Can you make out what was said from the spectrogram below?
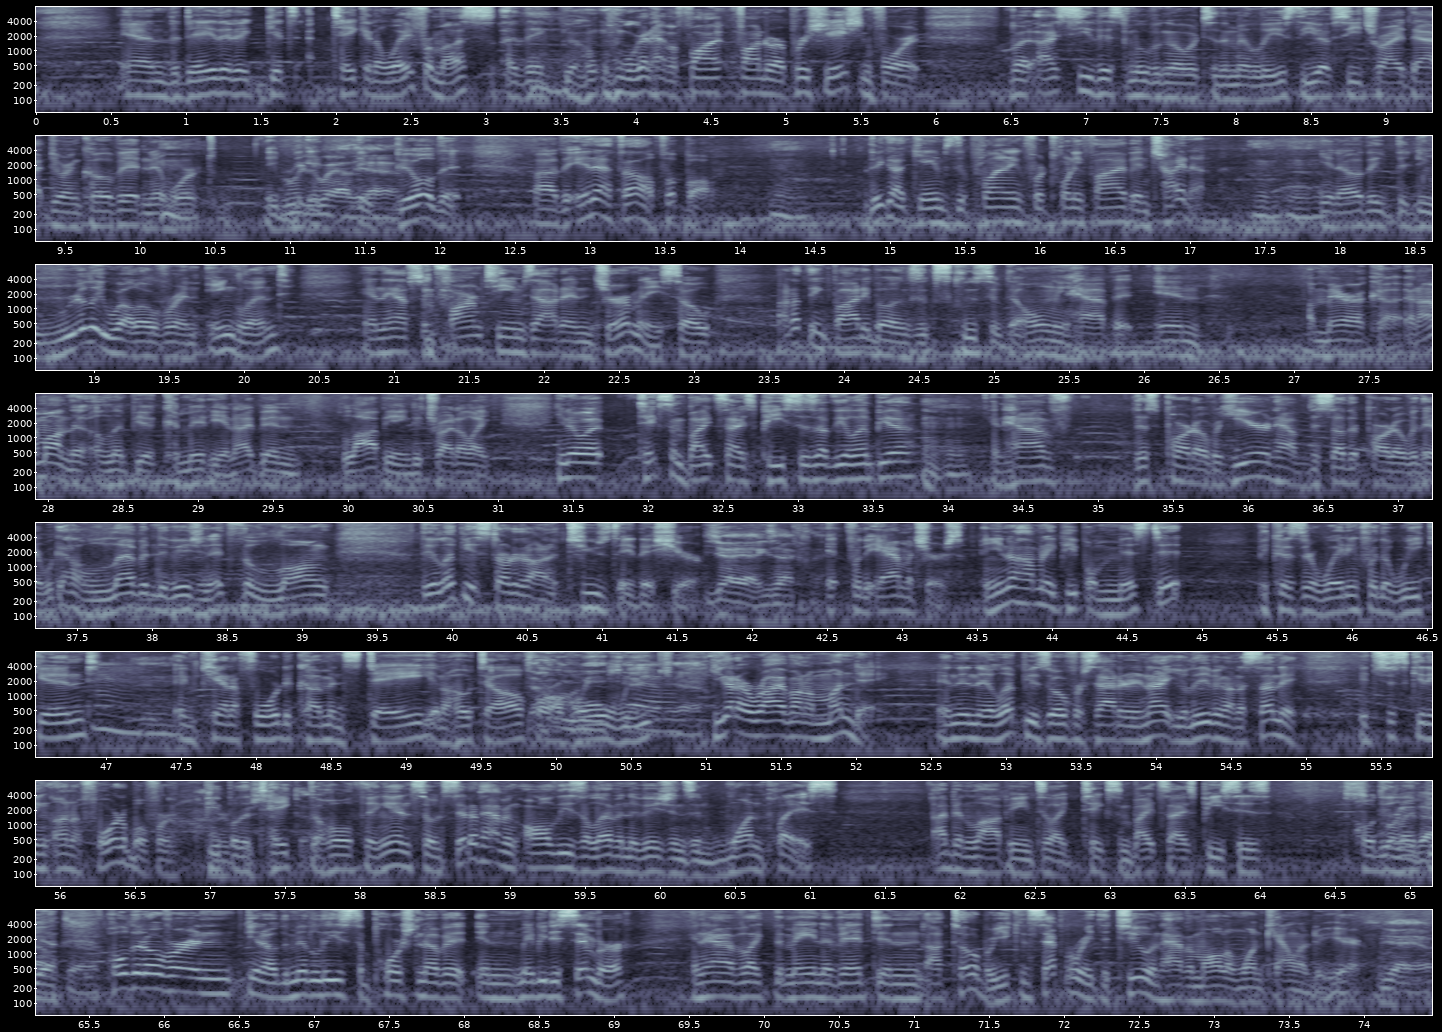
and the day that it gets taken away from us, I think we're going to have a fond, fonder appreciation for it. But I see this moving over to the Middle East. The UFC tried that during COVID, and it worked. They, Really it- well, they yeah. build it. Uh, the NFL football, they got games they're planning for 25 in China. Mm-hmm. You know, they, they do really well over in England, and they have some farm teams out in Germany. So I don't think bodybuilding is exclusive to only have it in America. And I'm on the Olympia committee, and I've been lobbying to try to, like, you know what, take some bite sized pieces of the Olympia mm-hmm. and have this part over here and have this other part over there. We got 11 division. It's the long. The Olympia started on a Tuesday this year Yeah, yeah, exactly. for the amateurs. And you know how many people missed it because they're waiting for the weekend hmm. Hmm. and can't afford to come and stay in a hotel for The a whole whole week, week. yeah. You got to arrive on a Monday. And then the Olympia's over Saturday night. You're leaving on a Sunday. It's just getting unaffordable for people to take yeah. the whole thing in. So instead of having all these 11 divisions in one place, I've been lobbying to like take some bite-sized pieces, hold the Olympia, out hold it over in you know the Middle East, a portion of it in maybe December, and have like the main event in October. You can separate the two and have them all in one calendar year. Yeah, yeah.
